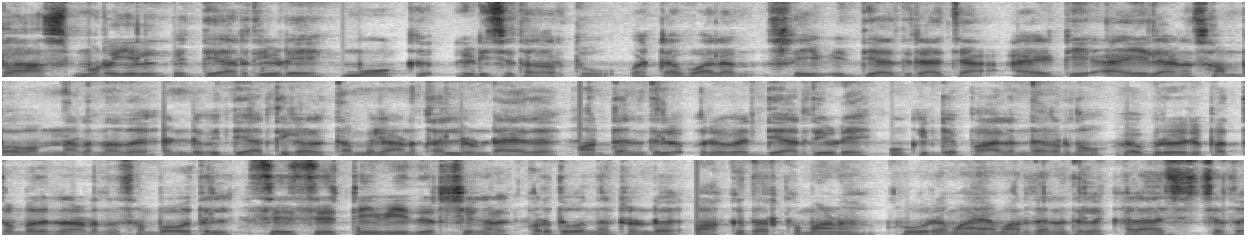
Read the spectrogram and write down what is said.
ക്ലാസ് മുറിയിൽ വിദ്യാർത്ഥിയുടെ മൂക്ക് ഇടിച്ചു തകർത്തു. ഒറ്റപ്പാലം ശ്രീ വിദ്യാധിരാജ ഐ ടി ഐയിലാണ് സംഭവം നടന്നത്. രണ്ട് വിദ്യാർത്ഥികൾ തമ്മിലാണ് തല്ലുണ്ടായത്. മർദ്ദനത്തിൽ ഒരു വിദ്യാർത്ഥിയുടെ മൂക്കിന്റെ പാലം തകർന്നു. ഫെബ്രുവരി പത്തൊമ്പതിന് നടന്ന സംഭവത്തിൽ സി സി ടി വി ദൃശ്യങ്ങൾ പുറത്തു വന്നിട്ടുണ്ട്. വാക്കുതർക്കമാണ് ക്രൂരമായ മർദ്ദനത്തിൽ കലാശിച്ചത്.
